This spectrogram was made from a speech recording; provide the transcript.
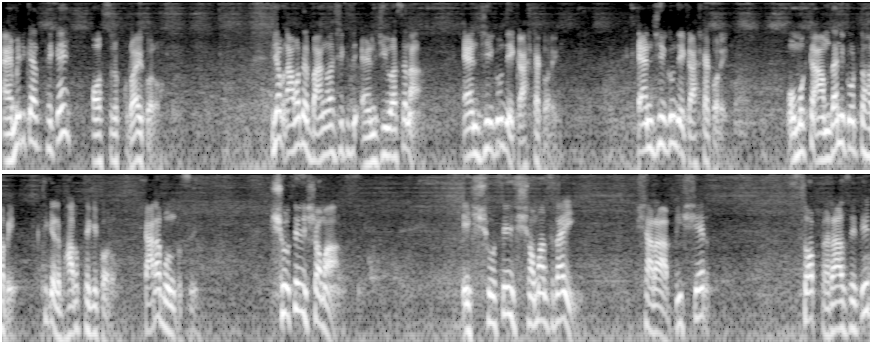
আমেরিকা থেকে অস্ত্র ক্রয় করো। যেমন আমাদের বাংলাদেশে কিছু এনজিও আছে না এনজিওগুলো এই কাজটা করে। এনজিওগুলো এই কাজটা করে। অমুকটা আমদানি করতে হবে, ঠিক আছে, ভারত থেকে করো কারা। বলতেছে? সুশীল সমাজ। এই সুশীল সমাজরাই সারা বিশ্বের সফট রাজনীতির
